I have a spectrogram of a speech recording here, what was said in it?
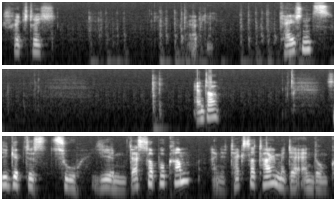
Schrägstrich applications Enter. Hier gibt es zu jedem Desktop-Programm eine Textdatei mit der Endung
